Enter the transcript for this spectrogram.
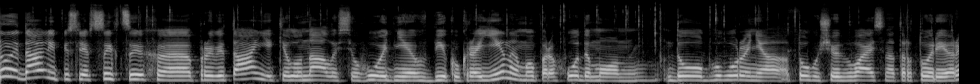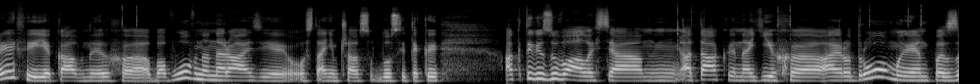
Ну і далі, після всіх цих е, привітань, які лунали сьогодні в бік України, ми переходимо до обговорення того, що відбувається на території Рефі, яка в них е, бавовна наразі останнім часом досить таки. Активізувалися атаки на їх е, аеродроми, НПЗ.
